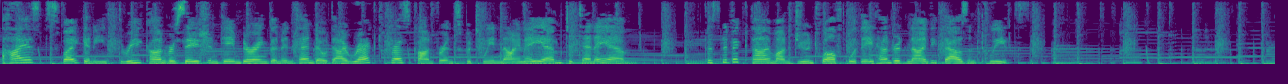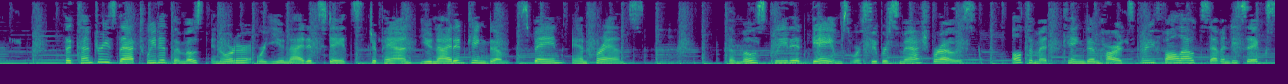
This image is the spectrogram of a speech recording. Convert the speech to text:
The highest spike in E3 conversation came during the Nintendo Direct press conference between 9 a.m. to 10 a.m. Pacific Time on June 12 with 890,000 tweets. The countries that tweeted the most, in order, were United States, Japan, United Kingdom, Spain, and France. The most tweeted games were Super Smash Bros. Ultimate, Kingdom Hearts 3 Fallout 76,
